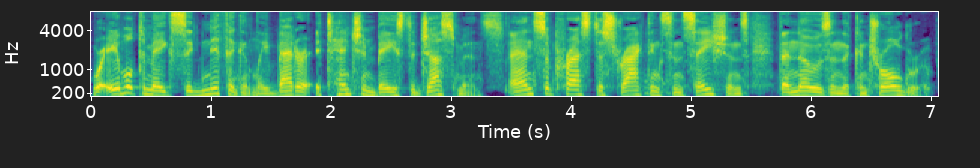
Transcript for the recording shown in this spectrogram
were able to make significantly better attention based adjustments and suppress distracting sensations than those in the control group.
